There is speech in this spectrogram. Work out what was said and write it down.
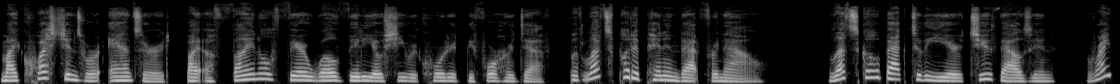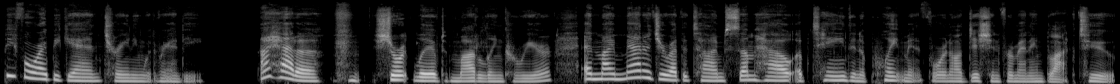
My questions were answered by a final farewell video she recorded before her death. But let's put a pin in that for now. Let's go back to the year 2000, right before I began training with Randy. I had a short lived modeling career, and my manager at the time somehow obtained an appointment for an audition for Men in Black 2.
